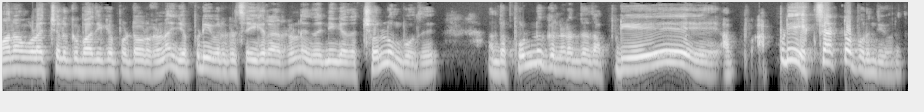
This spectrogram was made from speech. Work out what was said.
மன உளைச்சலுக்கு பாதிக்கப்பட்டவர்கள்லாம் எப்படி இவர்கள் செய்கிறார்கள்னு இதை நீங்கள் அதை சொல்லும்போது அந்த பொண்ணுக்கு நடந்தது அப்படியே அப் அப்படியே எக்ஸாக்டாக பொருந்தி வருது.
